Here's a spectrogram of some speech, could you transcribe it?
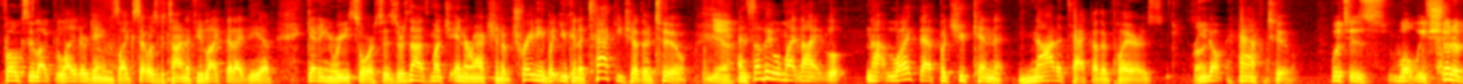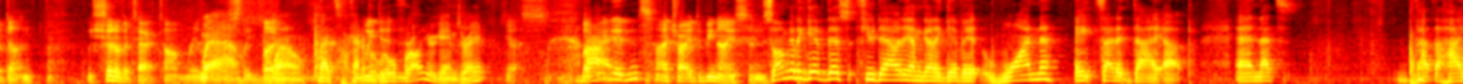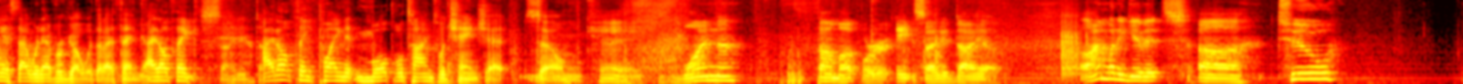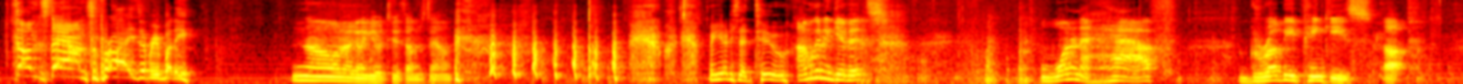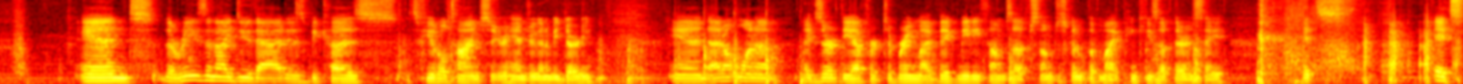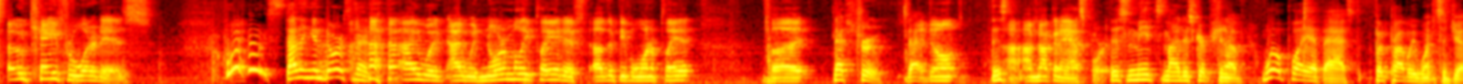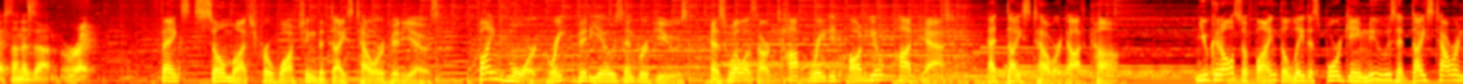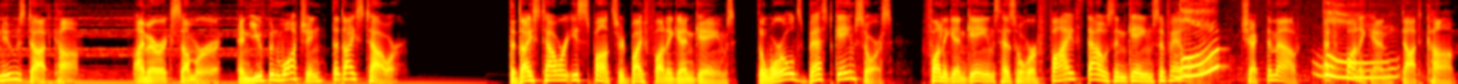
folks who like lighter games like Settlers of Catan. If you like that idea of getting resources, there's not as much interaction of trading, but you can attack each other too. Yeah. And some people might not not like that, but you can not attack other players. Right. You don't have to. Which is what we should have done. We should have attacked Tom, really Wow. But well, that's kind of a rule didn't. for all your games, right? yes. But All we right. didn't. I tried to be nice and So I'm going to give this feudality. I'm going to give it one eight-sided die up, and that's about the highest I would ever go with it. I think. I don't think. I don't think playing it multiple times would change it. So Okay, one thumb up or eight sided die up. I'm going to give it uh, two. thumbs down! Surprise, everybody! No, I'm not going to give it two thumbs down. Well, you already said two. I'm going to give it one and a half grubby pinkies up. And the reason I do that is because it's feudal time, so your hands are going to be dirty. And I don't want to exert the effort to bring my big meaty thumbs up, so I'm just going to put my pinkies up there and say it's it's okay for what it is. Woohoo! Stunning endorsement. I would I would normally play it if other people want to play it, but That's true. I don't. This- I'm not going to ask for it. this meets my description of will play if asked, but probably wouldn't suggest on his own. Right. Thanks so much for watching the Dice Tower videos. Find more great videos and reviews, as well as our top rated audio podcast at Dicetower.com. You can also find the latest board game news at Dicetowernews.com. I'm Eric Summerer, and you've been watching The Dice Tower. The Dice Tower is sponsored by Fun Again Games, the world's best game source. Fun Again Games has over 5,000 games available. Check them out at funagain.com.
